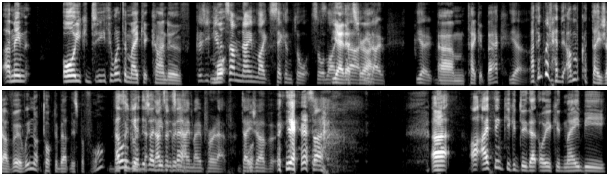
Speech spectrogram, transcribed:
I mean, or you could do- if you wanted to make it kind of Because you give more- it some name like Second Thoughts or like, Yeah, that's uh, right. You know, yeah. um, take it back. Yeah. I think we've had. I've got deja vu. We've not talked about this before? How long have you had this idea That's a good name made for an app. Deja vu. Yeah. So Uh, I I think you could do that, or you could maybe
